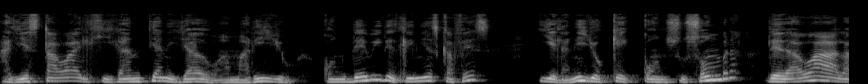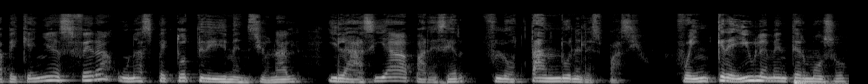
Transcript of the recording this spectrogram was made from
Allí estaba el gigante anillado, amarillo, con débiles líneas cafés, y el anillo que, con su sombra, le daba a la pequeña esfera un aspecto tridimensional y la hacía aparecer flotando en el espacio. Fue increíblemente hermoso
